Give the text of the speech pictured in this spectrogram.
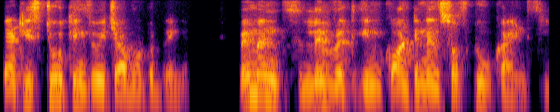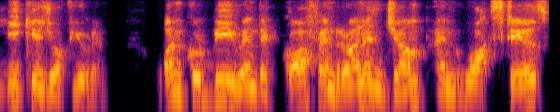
there are at least two things which I want to bring in. Women live with incontinence of two kinds leakage of urine. One could be when they cough and run and jump and walk stairs,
